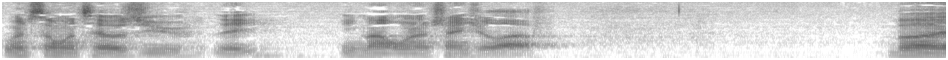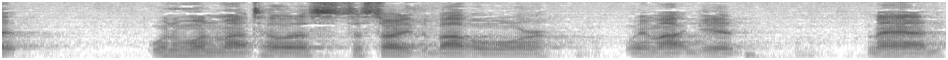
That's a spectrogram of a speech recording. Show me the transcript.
when someone tells you that you might want to change your life. But when one might tell us to study the Bible more, we might get mad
